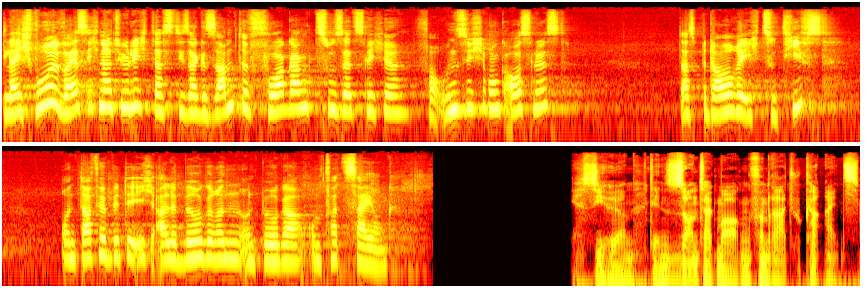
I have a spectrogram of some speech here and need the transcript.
Gleichwohl weiß ich natürlich, dass dieser gesamte Vorgang zusätzliche Verunsicherung auslöst. Das bedauere ich zutiefst und dafür bitte ich alle Bürgerinnen und Bürger um Verzeihung. Sie hören den Sonntagmorgen von Radio K1.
